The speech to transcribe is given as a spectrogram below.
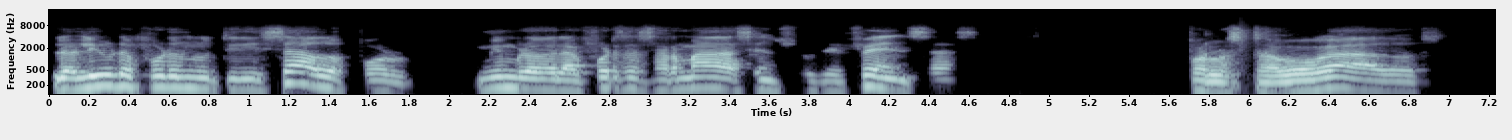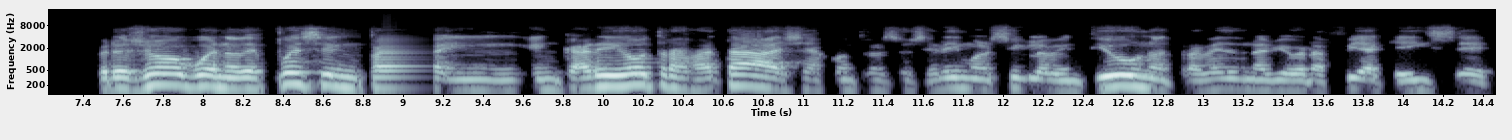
Los libros fueron utilizados por miembros de las Fuerzas Armadas en sus defensas, por los abogados, pero yo, bueno, después encaré otras batallas contra el socialismo del siglo XXI a través de una biografía que hice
